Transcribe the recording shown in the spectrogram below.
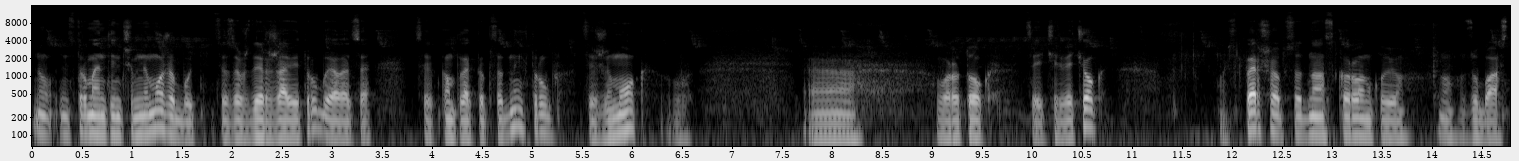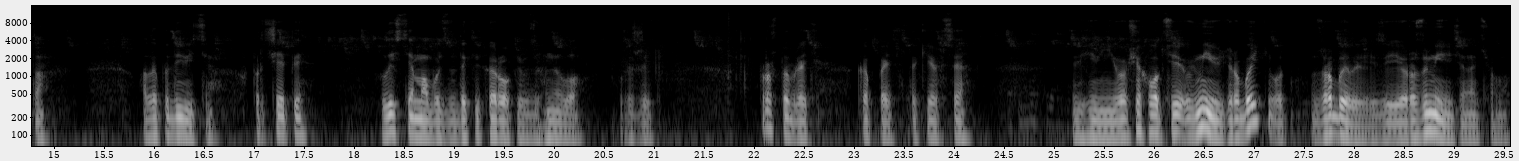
Ну, інструмент іншим не може бути. Це завжди ржаві труби, але це, це комплект обсадних труб, це жимок, е, вороток, це черв'ячок. Ось перша обсадна з коронкою, ну, зубаста. Але подивіться, в причепі листя, мабуть, за декілька років згнило лежить. Просто, блядь, капець, таке все в гівні. Взагалі хлопці вміють робити, от зробили і розуміються на цьому.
